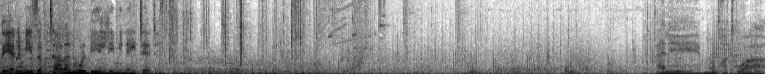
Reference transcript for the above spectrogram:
The enemies of Talon will be eliminated. Allez, montre-toi.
